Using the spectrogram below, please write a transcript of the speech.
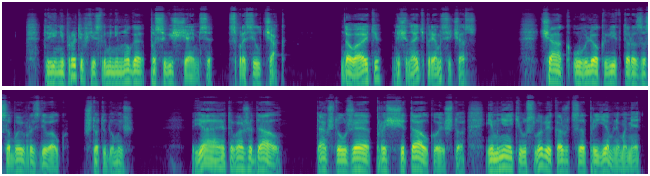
— Ты не против, если мы немного посовещаемся? — спросил Чак. — Давайте, начинайте прямо сейчас. Чак увлек Виктора за собой в раздевалку. — Что ты думаешь? — Я этого ожидал, так что уже просчитал кое-что, и мне эти условия кажутся приемлемыми. —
